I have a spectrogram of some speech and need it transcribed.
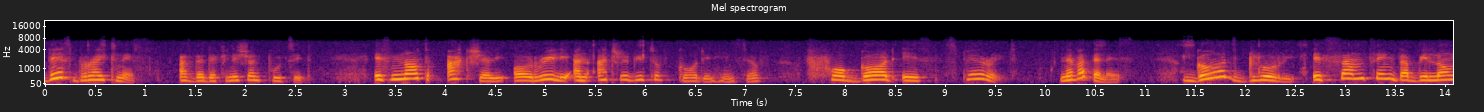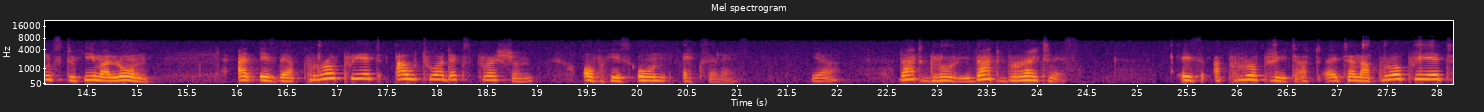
This brightness, as the definition puts it, is not actually or really an attribute of God in Himself, for God is spirit. Nevertheless, God's glory is something that belongs to Him alone and is the appropriate outward expression of His own excellence. Yeah, that glory, that brightness is appropriate, it's an appropriate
